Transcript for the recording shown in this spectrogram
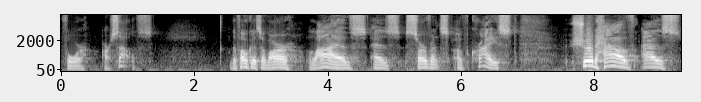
for ourselves. The focus of our lives as servants of Christ should have as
